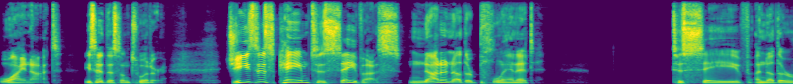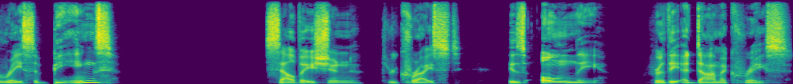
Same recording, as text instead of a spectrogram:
Why not? He said this on Twitter. Jesus came to save us, not another planet, to save another race of beings. Salvation through Christ is only for the Adamic race,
